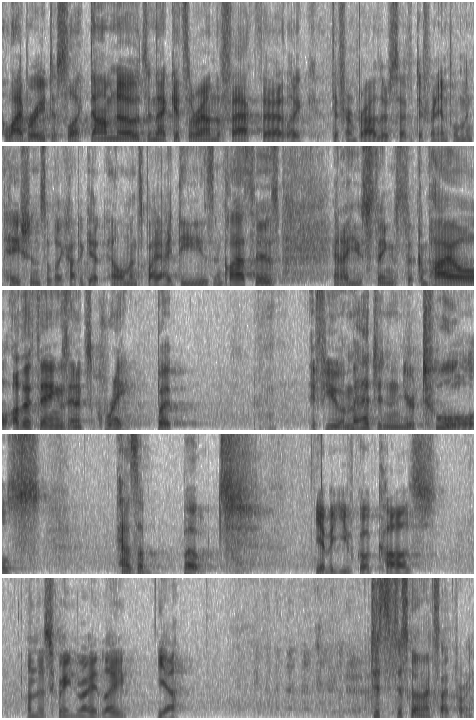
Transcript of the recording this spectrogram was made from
a library to select DOM nodes, and that gets around the fact that like different browsers have different implementations of like how to get elements by IDs and classes. And I use things to compile other things, and it's great. But if you imagine your tools as a boat. Yeah, but you've got cars on the screen, right? Like, yeah. Just, just go to the next slide for me.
